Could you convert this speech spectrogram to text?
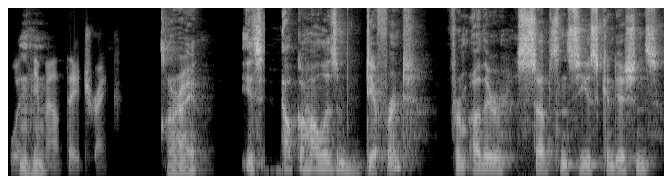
with mm-hmm. the amount they drink. All right. Is alcoholism different from other substance use conditions?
